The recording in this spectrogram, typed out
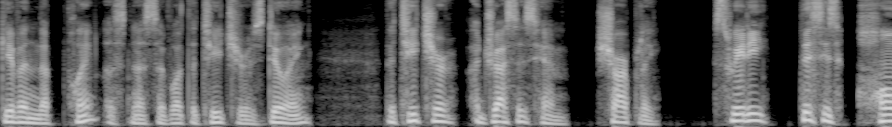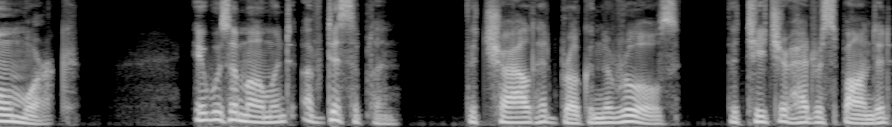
given the pointlessness of what the teacher is doing. The teacher addresses him sharply Sweetie, this is homework. It was a moment of discipline. The child had broken the rules. The teacher had responded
